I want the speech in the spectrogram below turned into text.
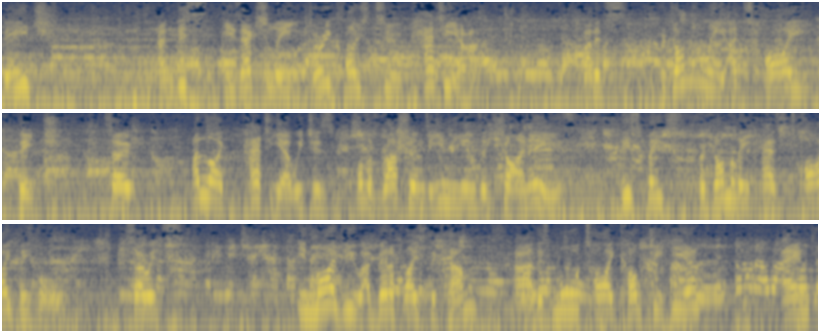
Beach and this is actually very close to Pattaya but it's predominantly a Thai beach so Unlike Pattaya, which is full of Russians, Indians and Chinese, this beach predominantly has Thai people, so it's, in my view, a better place to come. Uh, there's more Thai culture here, and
